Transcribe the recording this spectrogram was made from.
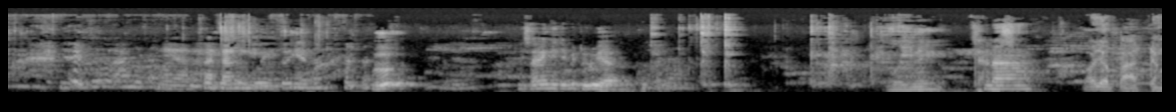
ya itu anu Iya, kadang itu ya kan. bu ini saya ngicipi dulu ya Oh ini das. nah Oh ya padang.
